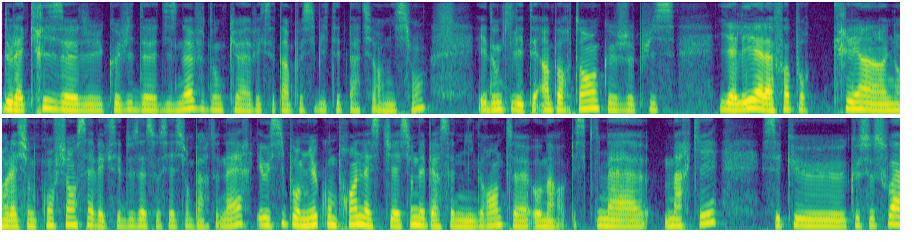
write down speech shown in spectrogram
de la crise du Covid-19, donc avec cette impossibilité de partir en mission. Et donc il était important que je puisse y aller à la fois pour créer un- une relation de confiance avec ces deux associations partenaires et aussi pour mieux comprendre la situation des personnes migrantes euh, au Maroc. Ce qui m'a marqué, c'est que que ce soit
